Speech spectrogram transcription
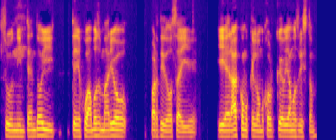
su Nintendo y te, jugamos Mario Party 2 ahí. Y era como que lo mejor que habíamos visto.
